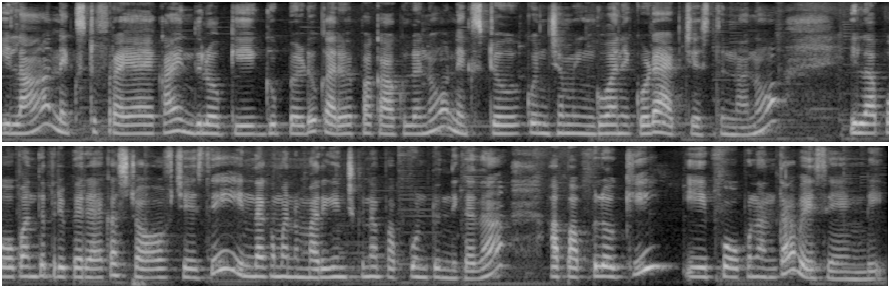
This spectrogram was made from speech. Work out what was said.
ఇలా నెక్స్ట్ ఫ్రై అయ్యాక ఇందులోకి గుప్పెడు కరివేపాకాకులను నెక్స్ట్ కొంచెం ఇంగువని కూడా యాడ్ చేస్తున్నాను. ఇలా పోపు అంతా ప్రిపేర్ అయ్యాక స్టవ్ ఆఫ్ చేసి ఇందాక మనం మరిగించుకున్న పప్పు ఉంటుంది కదా ఆ పప్పులోకి ఈ పోపునంతా వేసేయండి.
